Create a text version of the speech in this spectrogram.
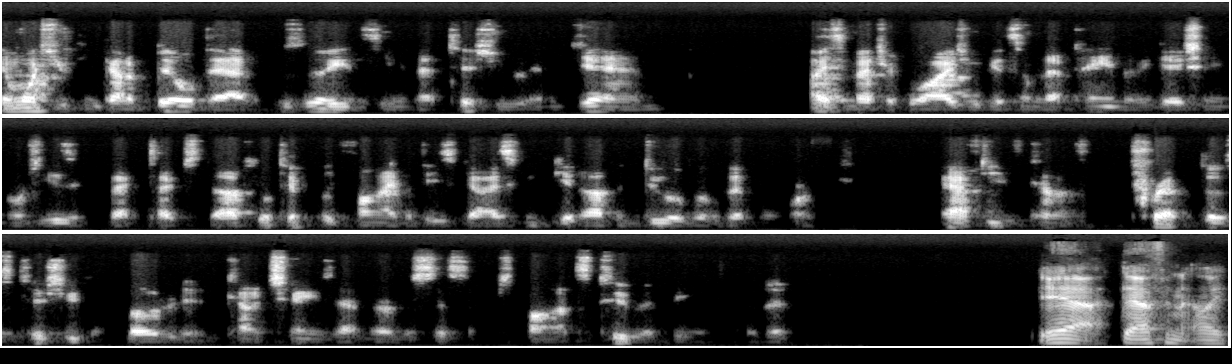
and once you can kind of build that resiliency in that tissue, and again, isometric wise, you'll get some of that pain mitigation, analgesic effect type stuff. You'll typically find that these guys can get up and do a little bit more after you've kind of prepped those tissues and loaded it and kind of change that nervous system response to it being yeah, definitely.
